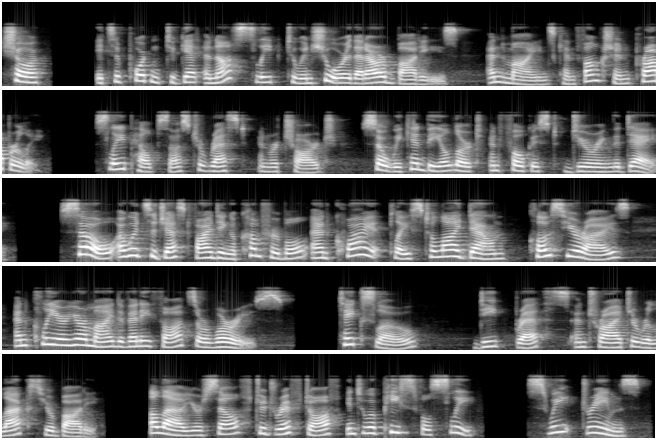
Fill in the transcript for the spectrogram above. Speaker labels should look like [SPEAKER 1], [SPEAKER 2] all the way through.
[SPEAKER 1] Sure, it's important to get enough sleep to insure that our bodies and minds can function properly. Sleep helps us to rest and recharge so we can be alert and focused during the day. So I would suggest finding a comfortable and quiet place to lie down, close your eyes, and clear your mind of any thoughts or worries. Take slow, deep breaths and try to relax your body. Allow yourself to drift off into a peaceful sleep. Sweet dreams!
